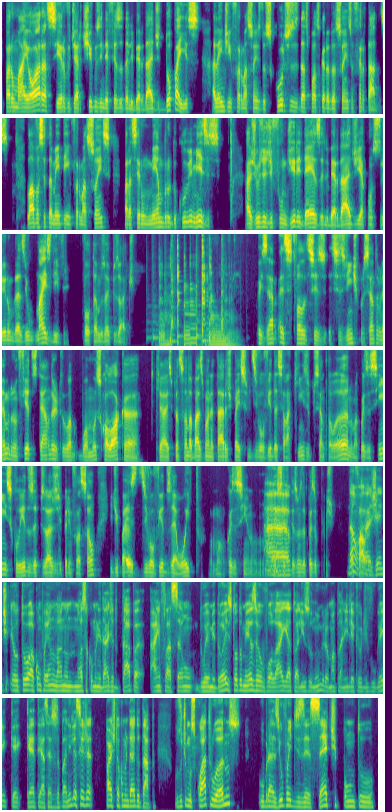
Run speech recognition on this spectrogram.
para o maior acervo de artigos em defesa da liberdade do país, além de informações dos cursos e das pós-graduações ofertadas. Lá você também tem informações para ser um membro do Clube Mises. ajude a difundir ideias da liberdade e a construir um Brasil mais livre. Voltamos ao episódio. Pois é, você falou desses, esses 20%, eu me lembro no Fiat Standard, o, o Amus coloca que a expansão da base monetária de países subdesenvolvidos é, sei lá, 15% ao ano, uma coisa assim, excluídos episódios de hiperinflação, e de países desenvolvidos é 8%, uma coisa assim, não, não tenho Ah, certeza, mas depois eu puxo. Eu Não, falo. a gente, eu tô acompanhando lá na no nossa comunidade do Tapa a inflação do M2. Todo mês eu vou lá e atualizo o número, é uma planilha que eu divulguei. Quer, quer ter acesso a essa planilha, seja parte da comunidade do Tapa. Os últimos quatro anos, o Brasil foi 17 ponto-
